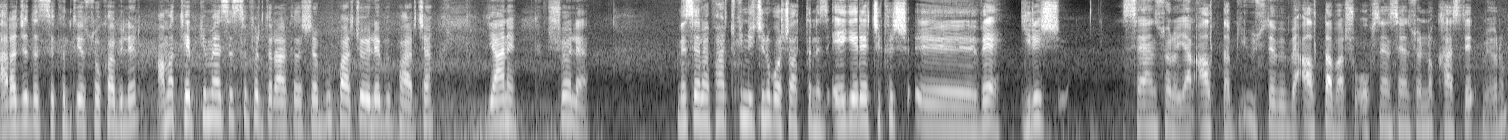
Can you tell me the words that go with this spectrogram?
aracı da sıkıntıya sokabilir. Ama tepkimesi sıfırdır arkadaşlar. Bu parça öyle bir parça. Yani şöyle Mesela partikülün içini boşalttınız. EGR çıkış e, ve giriş sensörü yani altta bir üstte bir, bir altta var. Şu oksijen sensörünü kastetmiyorum.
